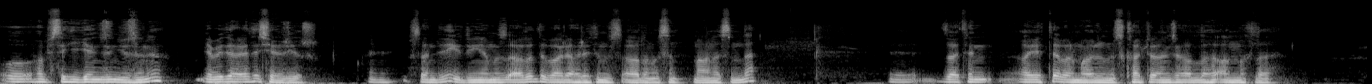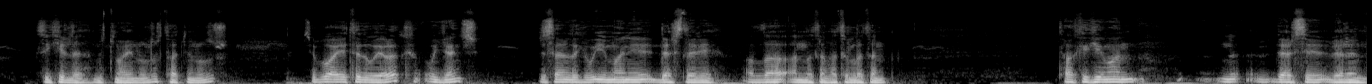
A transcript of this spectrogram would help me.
o hapisteki gencin yüzünü ebedi hayata çeviriyor. Hani Usta dedi ki dünyamız ağladı bari ahiretimiz ağlamasın manasında. E, zaten ayette var malumunuz kalpler ancak Allah'ı anmakla zikirle mutmain olur, tatmin olur. İşte bu ayete de uyarak o genç Risale'deki bu imani dersleri Allah'ı anlatan, hatırlatan tahkik iman dersi veren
